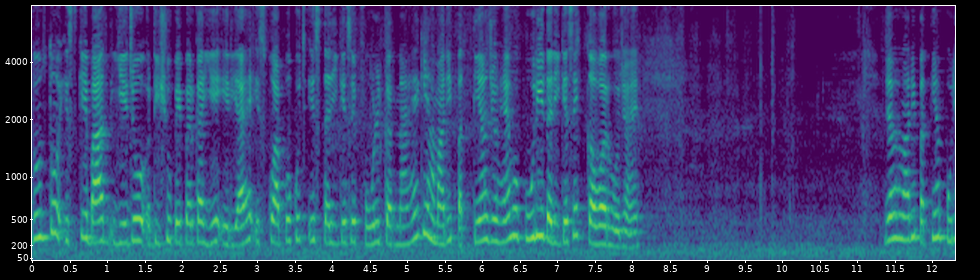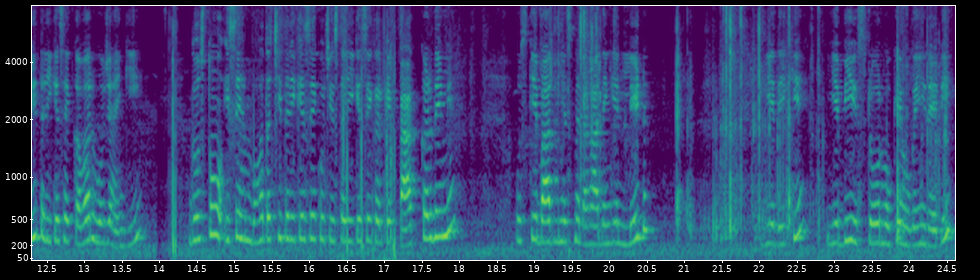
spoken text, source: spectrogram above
दोस्तों, इसके बाद ये जो टिश्यू पेपर का ये एरिया है, इसको आपको कुछ इस तरीके से फोल्ड करना है कि हमारी पत्तियाँ जो हैं वो पूरी तरीके से कवर हो जाएँ। जब हमारी पत्तियाँ पूरी तरीके से कवर हो जाएँगी, दोस्तों, इसे हम बहुत अच्छी तरीके से कुछ इस तरीके से करके पैक कर देंगे। उसके बाद हम इसमें लगा देंगे लिड ये देखिए, ये भी स्टोर होके हो गई रेडी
